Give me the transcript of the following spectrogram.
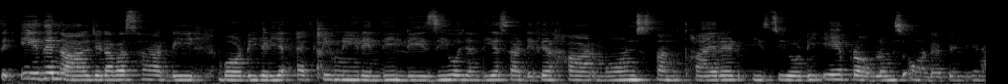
ਤੇ ਇਹਦੇ ਨਾਲ ਜਿਹੜਾ ਵਾ ਸਾਡੀ ਬਾਡੀ ਜਿਹੜੀ ਹੈ ਐਕਟਿਵ ਨਹੀਂ ਰਹਿੰਦੀ ਲੇਜ਼ੀ ਹੋ ਜਾਂਦੀ ਹੈ ਸਾਡੇ ਫਿਰ ਹਾਰਮੋਨਸ ਸਾਨੂੰ ਥਾਇਰਾਇਡ ਪੀਸੀਓਡੀ ਇਹ ਪ੍ਰੋਬਲਮਸ ਆਉਂਦੇ ਪੈਂਦੀਆਂ ਨੇ।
